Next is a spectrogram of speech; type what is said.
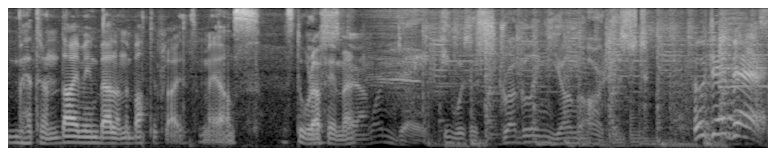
vad heter den, Diving Bell and the Butterfly, som är hans stora filmer. One day, he was a struggling young artist. Who did this?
